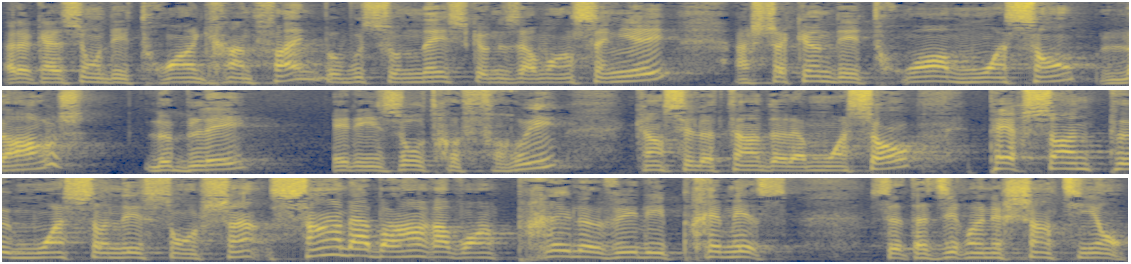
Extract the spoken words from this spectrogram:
à l'occasion des trois grandes fêtes. Vous vous souvenez ce que nous avons enseigné? À chacun des trois moissons, l'orge, le blé et les autres fruits, quand c'est le temps de la moisson, personne peut moissonner son champ sans d'abord avoir prélevé les prémices, c'est-à-dire un échantillon,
